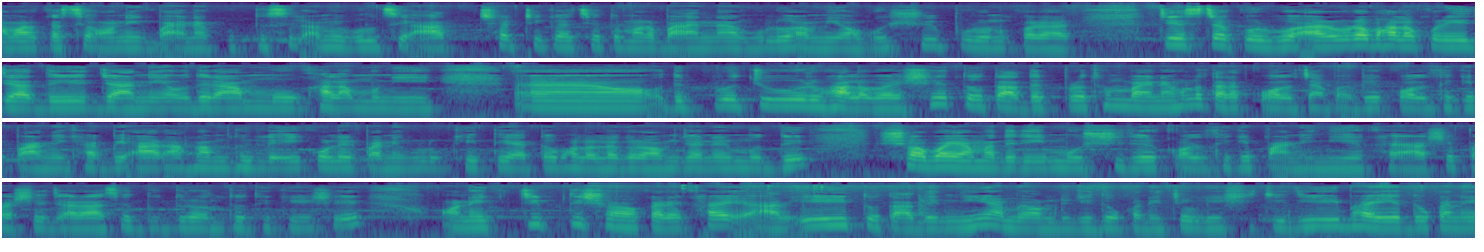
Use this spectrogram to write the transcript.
আমার কাছে অনেক বায়না করতেছিল। আমি বলছি আচ্ছা ঠিক আছে, তোমার বায়নাগুলো আমি অবশ্যই পূরণ করার চেষ্টা করব। আর ওরা ভালো করে যাদের জানে, ওদের আম্মু, খালামুনি ওদের প্রচুর ভালোবাসে। তো তাদের প্রথম বায়না হলো, তারা কল চাপাবে, কল থেকে পানি খাবে। আর আলহামদুলিল্লাহ, এই কলের পানিগুলো খেতে এত ভালো লাগে রমজানের মধ্যে। সবাই আমাদের এই মসজিদের কল থেকে পানি নিয়ে খায়। আশেপাশে যারা আছে দূর দূরান্ত থেকে এসে অনেক তৃপ্তি সহকারে খায়। আর এই তো তাদের নিয়ে আমি অলরেডি দোকানে চলে এসেছি। যে ভাইয়ের দোকানে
